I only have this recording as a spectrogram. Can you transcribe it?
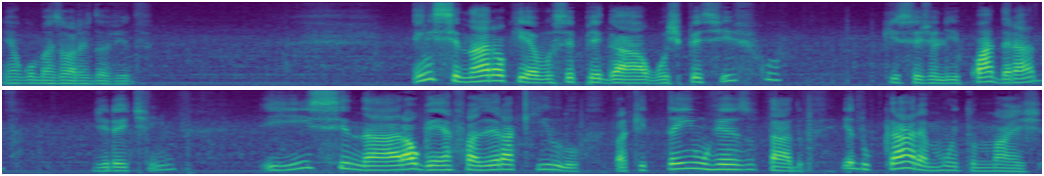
em algumas horas da vida. Ensinar é o que? É você pegar algo específico, que seja ali quadrado, direitinho, e ensinar alguém a fazer aquilo para que tenha um resultado. Educar é muito mais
